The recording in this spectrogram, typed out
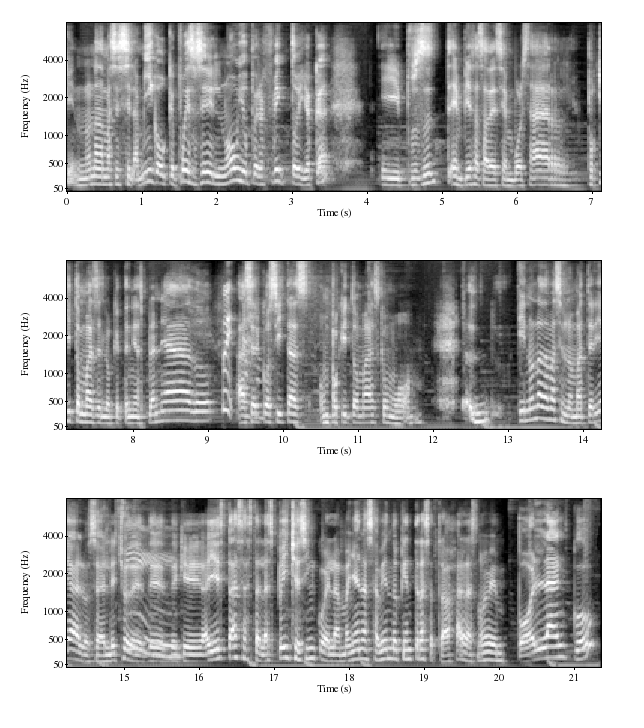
que no nada más es el amigo, que puedes hacer el novio perfecto y acá. Y pues empiezas a desembolsar un poquito más de lo que tenías planeado, Pues, hacer ajá. cositas un poquito más como... Y no nada más en lo material, o sea, el hecho de, Sí. de- de que ahí estás hasta las pinches 5 de la mañana sabiendo que entras a trabajar a las 9 en Polanco,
